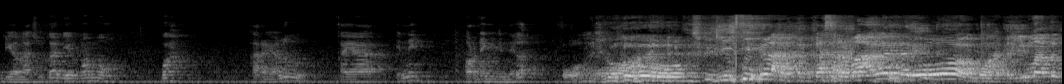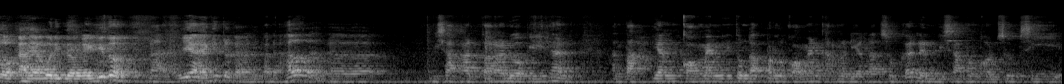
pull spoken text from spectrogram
Dia nggak suka dia ngomong wah karya lu kayak ini hordeng jendela. Waduh, gila, kasar banget, aduh, gua gak terima tuh kalau karya gua dibilang kayak gitu. Nah, iya gitu kan. Padahal eh, bisa antara dua pilihan, entah yang komen itu nggak perlu komen karena dia nggak suka dan bisa mengkonsumsi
